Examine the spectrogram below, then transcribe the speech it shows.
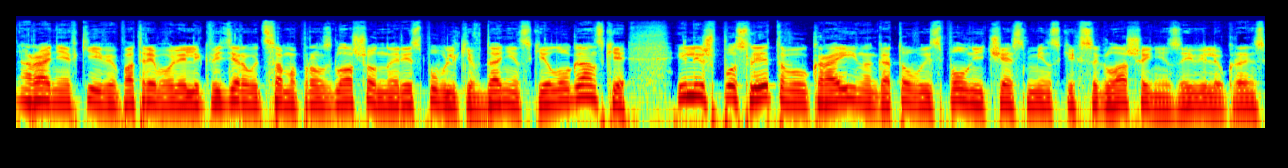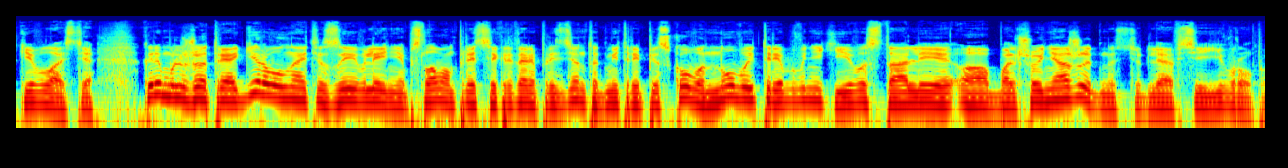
Ранее в Киеве потребовали ликвидировать самопровозглашенные республики в Донецке и Луганске, и лишь после этого Украина готова исполнить часть Минских соглашений, заявили украинские власти. Кремль уже отреагировал на эти заявления. По словам пресс-секретаря президента Дмитрия Пескова, новые требования Киева стали э, большой неожиданностью для всей Европы.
